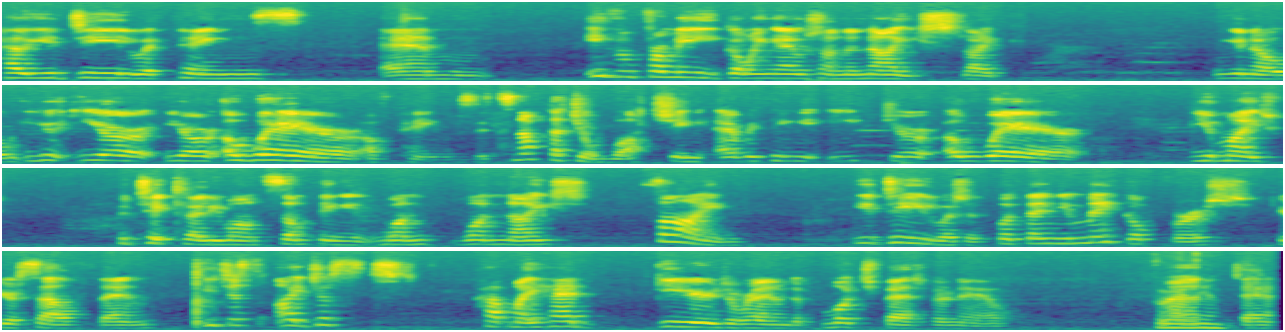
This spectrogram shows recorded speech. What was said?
how you deal with things. Um, even for me, going out on a night, like you know, you, you're you're aware of things. It's not that you're watching everything you eat. You're aware. You might particularly want something in one one night, fine, you deal with it. But then you make up for it yourself. Then you just, I just have my head geared around it much better now. Brilliant. And, uh,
